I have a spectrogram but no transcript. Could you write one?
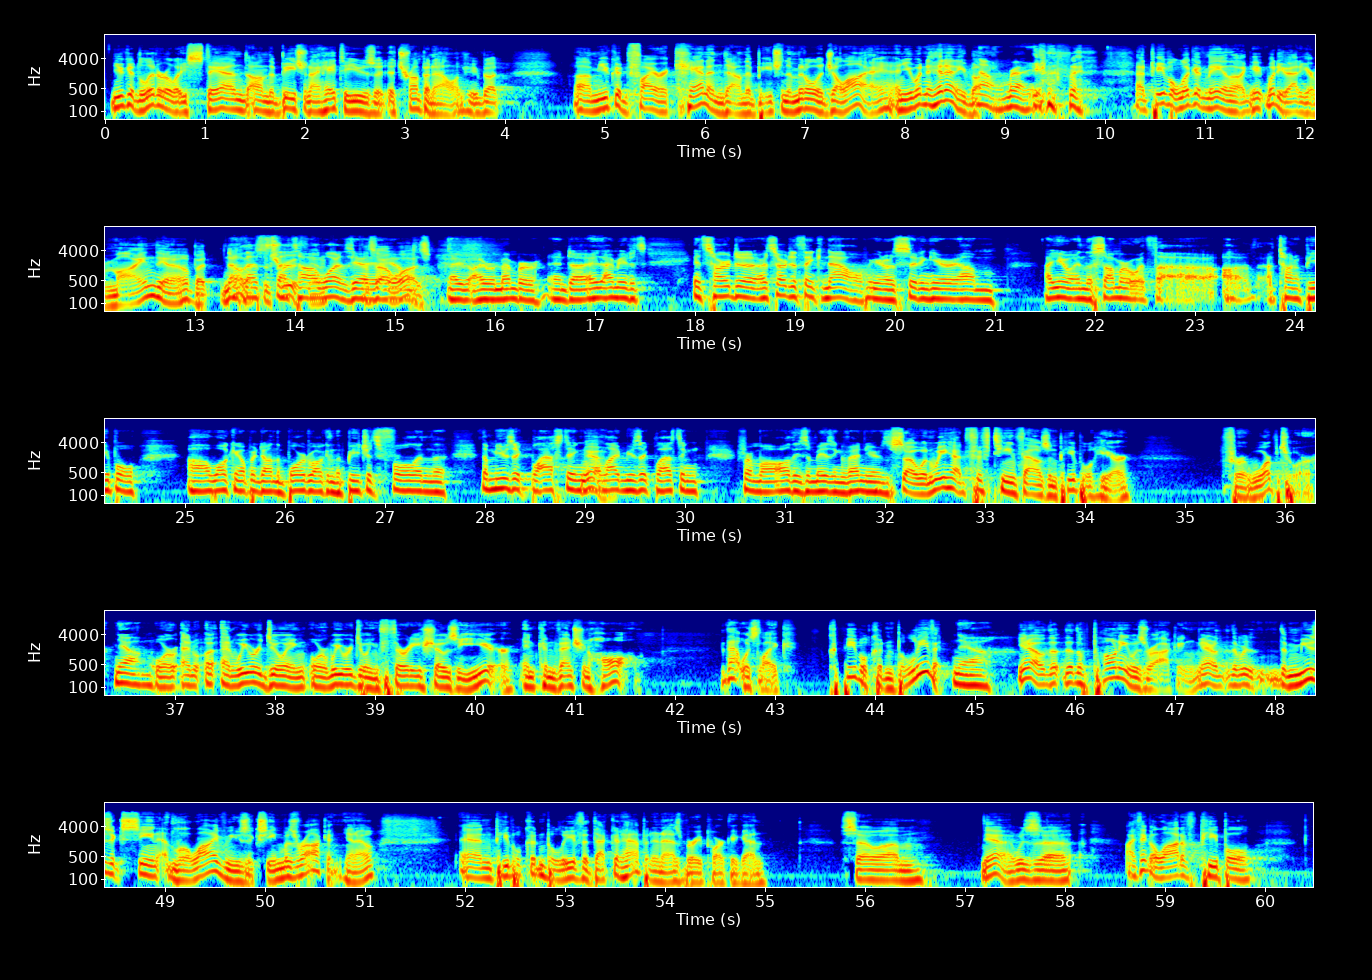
you could literally stand on the beach, and I hate to use a, a Trump analogy, but um, you could fire a cannon down the beach in the middle of July, and you wouldn't hit anybody. No, right. and people look at me and they're like, "What are you out of your mind?" You know, but no, that's, the truth. That's how you it was. Yeah, that's yeah, how yeah. it was. I, I remember, and uh, I mean, it's it's hard to it's hard to think now. You know, sitting here, um, uh, you know, in the summer with uh, a, a ton of people. Uh, walking up and down the boardwalk and the beach, it's full, and the, the music blasting, Yeah. uh, live music blasting from uh, all these amazing venues. So when we had 15,000 people here for a Warp Tour, Yeah. or and and we were doing or we were doing 30 shows a year in Convention Hall. That was like people couldn't believe it. Yeah, You know, the, the the pony was rocking. You know, there was the music scene, the live music scene was rocking. You know, and people couldn't believe that that could happen in Asbury Park again. So, um, yeah, it was. Uh, I think a lot of people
